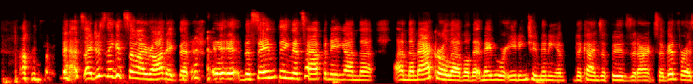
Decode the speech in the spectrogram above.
Um, on the. I just think it's so ironic that it, the same thing that's happening on the on the macro level that maybe we're eating too many of the kinds of foods that aren't so good for us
